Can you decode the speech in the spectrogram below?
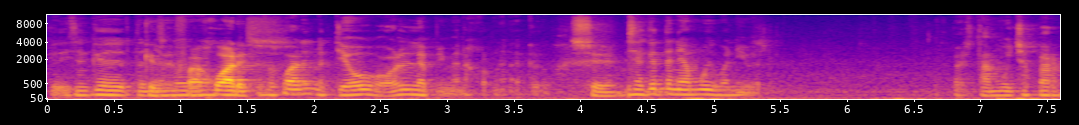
que dicen que tenía se muy fue a Juárez. se fue a Juárez, metió gol en la primera jornada, creo. Sí. Dicen que tenía muy buen nivel. Pero está muy chaparro.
